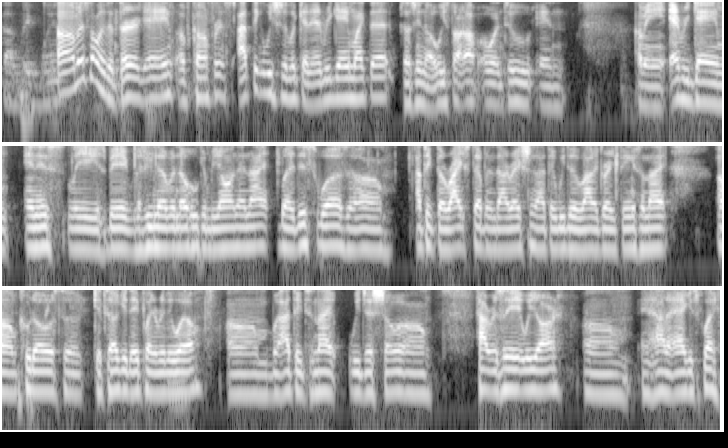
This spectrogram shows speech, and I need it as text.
got a big win? Um, it's only the third game of conference. I think we should look at every game like that because you know we start off 0 and 2, and I mean every game in this league is big because you never know who can be on that night. But this was, um, I think, the right step in the direction. I think we did a lot of great things tonight. Um, kudos to Kentucky; they played really well. Um, but I think tonight we just show um, how resilient we are um, and how the Aggies play.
